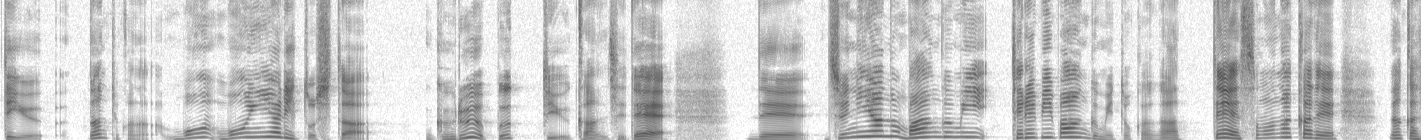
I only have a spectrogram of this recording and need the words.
ていう何て言うかなぼぼんやりとしたグループっていう感じででジュニアの番組テレビ番組とかがあってその中でなんか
